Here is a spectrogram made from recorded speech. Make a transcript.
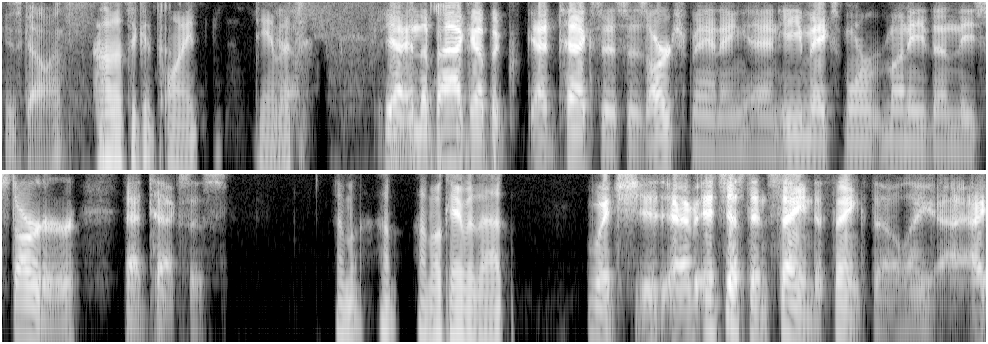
He's going. Oh, that's a good point. Damn Yeah. it. Yeah, and the backup at, at Texas is Arch Manning, and he makes more money than the starter at Texas, I'm I'm, I'm okay with that. Which i- it's just insane to think, though. Like, I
